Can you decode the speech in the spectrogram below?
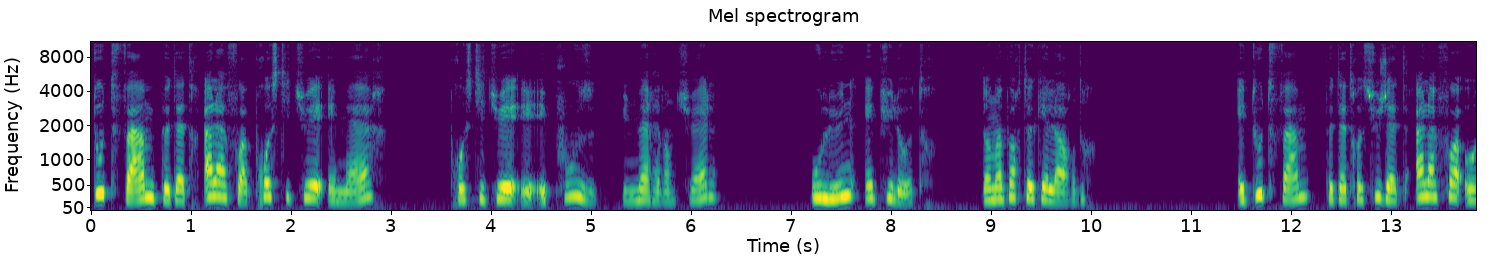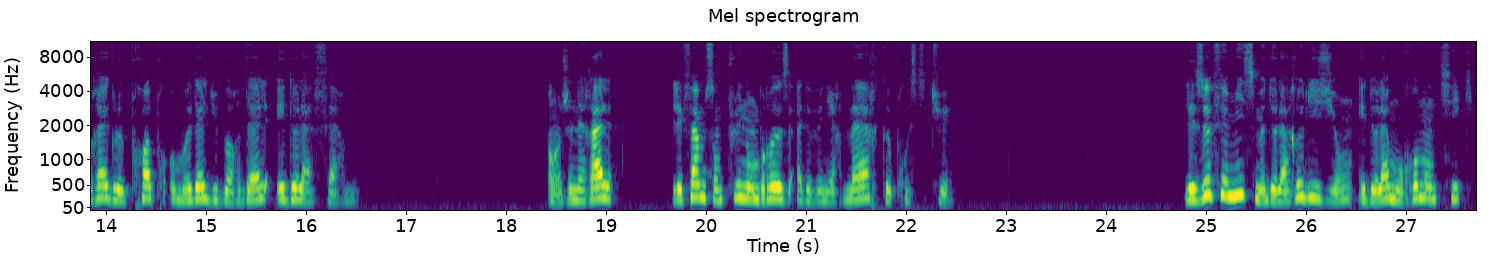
Toute femme peut être à la fois prostituée et mère, prostituée et épouse, une mère éventuelle, ou l'une et puis l'autre, dans n'importe quel ordre, et toute femme peut être sujette à la fois aux règles propres au modèle du bordel et de la ferme. En général, les femmes sont plus nombreuses à devenir mères que prostituées. Les euphémismes de la religion et de l'amour romantique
